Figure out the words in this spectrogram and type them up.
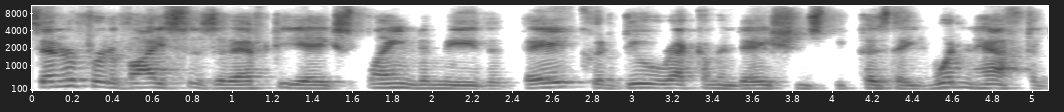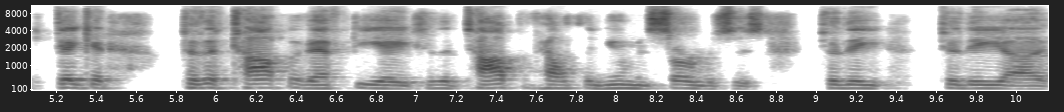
Center for Devices at FDA explained to me that they could do recommendations because they wouldn't have to take it to the top of FDA, to the top of Health and Human Services, to the to the uh,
